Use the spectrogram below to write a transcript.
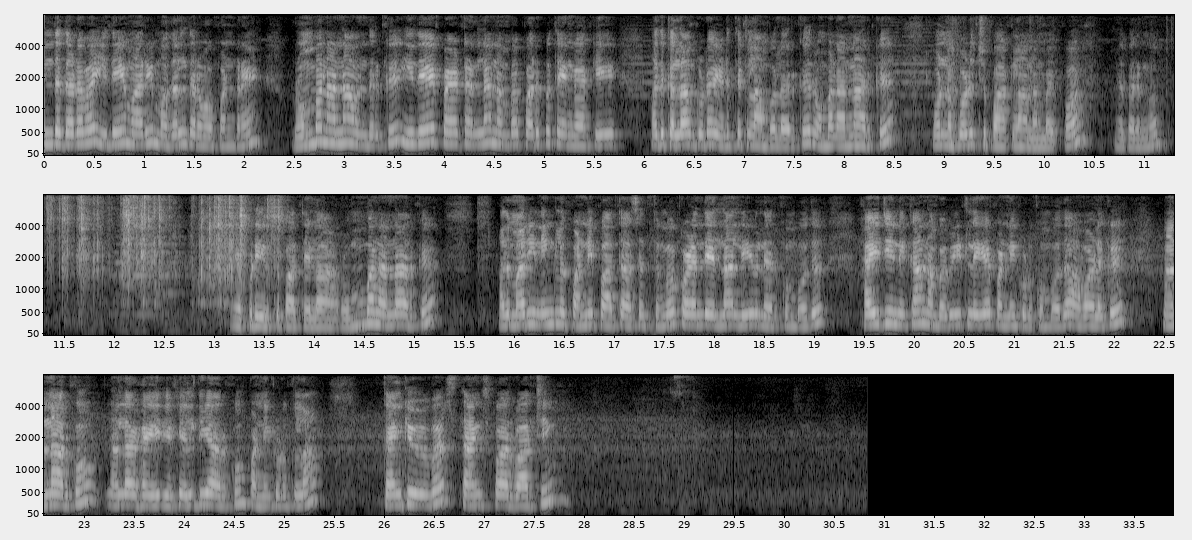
இந்த தடவை இதே மாதிரி முதல் தடவை பண்ணுறேன் ரொம்ப நன்னா வந்திருக்கு. இதே பேட்டர்னில் நம்ம பருப்பு தேங்காய்க்கு அதுக்கெல்லாம் கூட எடுத்துக்கலாம் போல் இருக்குது ரொம்ப நன்னா இருக்குது ஒன்று பொடிச்சு பார்க்கலாம் நம்ம இப்போ. பாருங்க. எப்படி இருக்குது பார்த்தீங்களா? ரொம்ப நன்னா இருக்குது அது மாதிரி நீங்களும் பண்ணி பார்த்து அசத்துங்க. குழந்தையெல்லாம் லீவில் இருக்கும்போது ஹைஜீனிக்காக நம்ம வீட்டிலையே பண்ணி கொடுக்கும்போது அவளுக்கு நல்லாயிருக்கும் நல்லா ஹை ஹெல்த்தியாக இருக்கும். பண்ணி கொடுக்கலாம். Thank you viewers. Thanks for watching.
